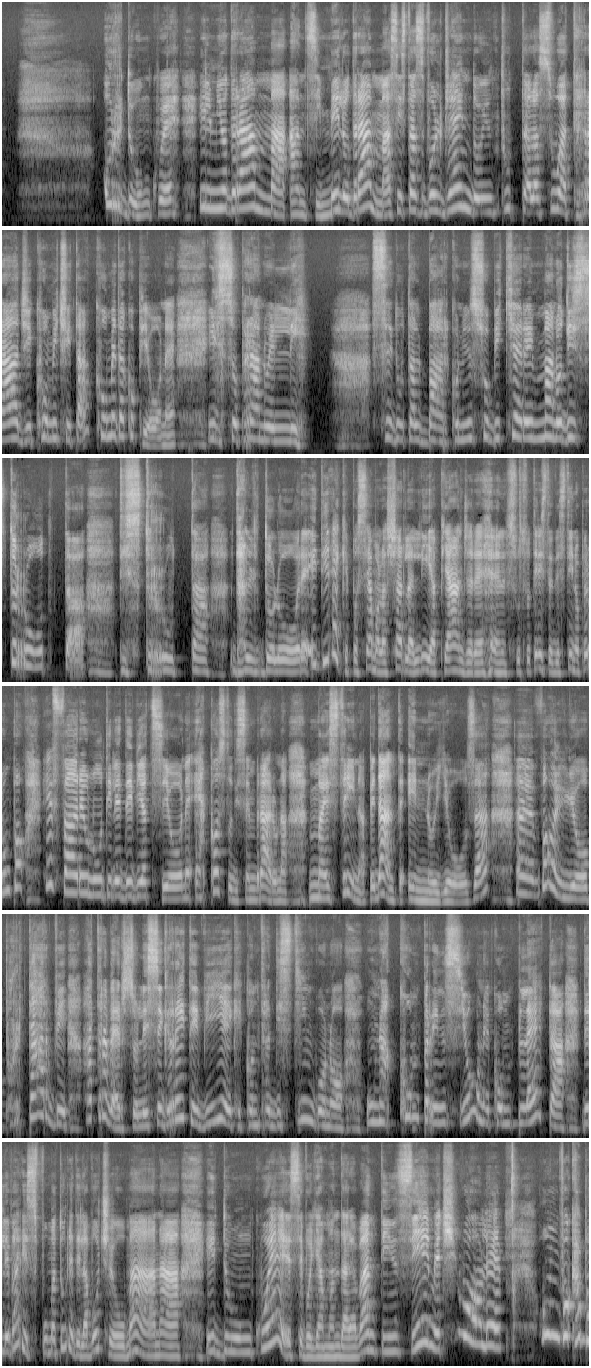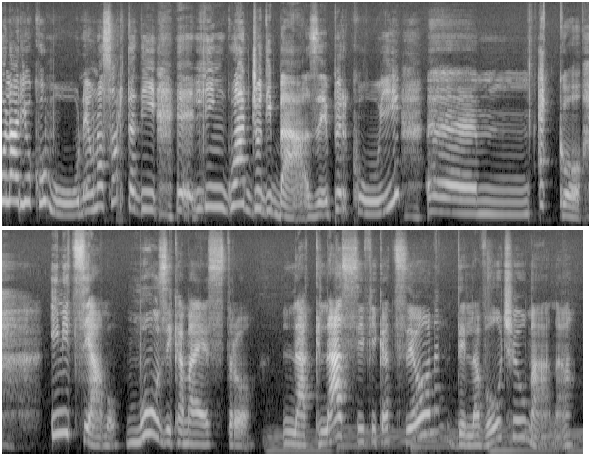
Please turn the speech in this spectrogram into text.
Or dunque, il mio dramma, anzi melodramma, si sta svolgendo in tutta la sua tragicomicità come da copione. Il soprano è lì, seduta al bar con il suo bicchiere in mano distrutta distrutta, distrutta dal dolore. E direi che possiamo lasciarla lì a piangere sul suo triste destino per un po' e fare un'utile deviazione. E a costo di sembrare una maestrina pedante e noiosa, eh, voglio portarvi attraverso le segrete vie che contraddistinguono una comprensione completa delle varie sfumature della voce umana. E dunque se vogliamo andare avanti insieme ci vuole un vocabolario comune, una sorta di eh, linguaggio di base, per cui, ehm, ecco, iniziamo. Musica maestro, la classificazione della voce umana.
